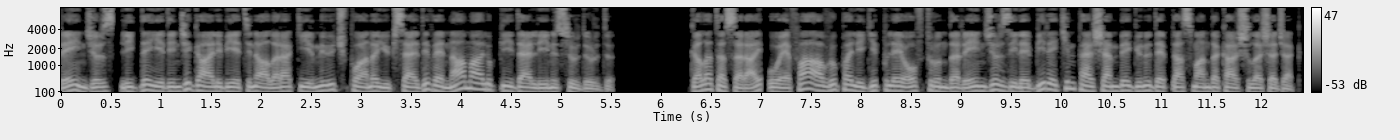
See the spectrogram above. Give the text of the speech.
Rangers, ligde 7. galibiyetini alarak 23 puana yükseldi ve namağlup liderliğini sürdürdü. Galatasaray, UEFA Avrupa Ligi Play-off turunda Rangers ile 1 Ekim Perşembe günü deplasmanda karşılaşacak.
